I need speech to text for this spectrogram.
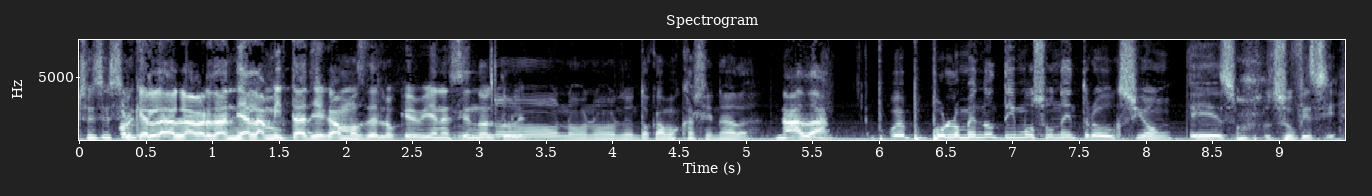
sí, sí, sí. Porque la, la verdad ni a la mitad llegamos de lo que viene siendo el Tulip. No, no, no tocamos casi nada. Nada. Por, por lo menos dimos una introducción es suficiente.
